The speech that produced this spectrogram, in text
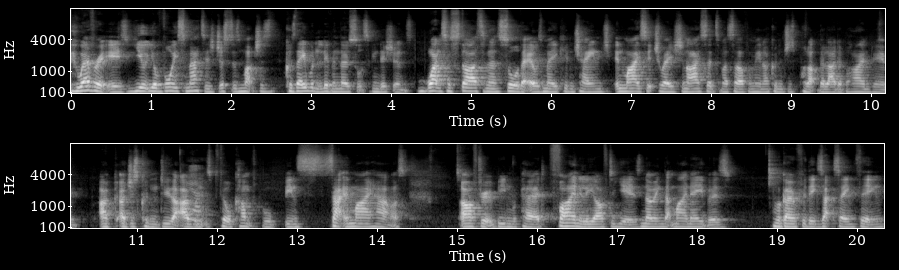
whoever it is, you, your voice matters just as much as because they wouldn't live in those sorts of conditions. Once I started and I saw that it was making change in my situation, I said to myself, I mean, I couldn't just pull up the ladder behind me. I, I just couldn't do that. I Yeah. wouldn't feel comfortable being sat in my house after it had been repaired, finally after years, knowing that my neighbours were going through the exact same thing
